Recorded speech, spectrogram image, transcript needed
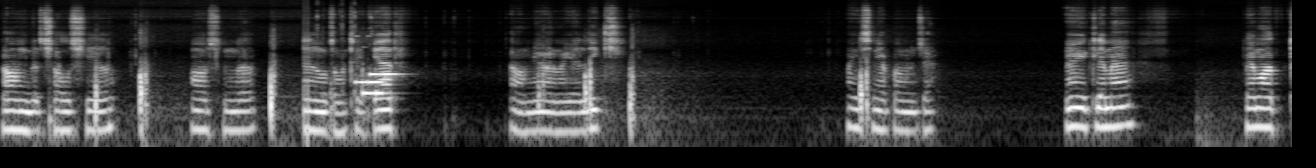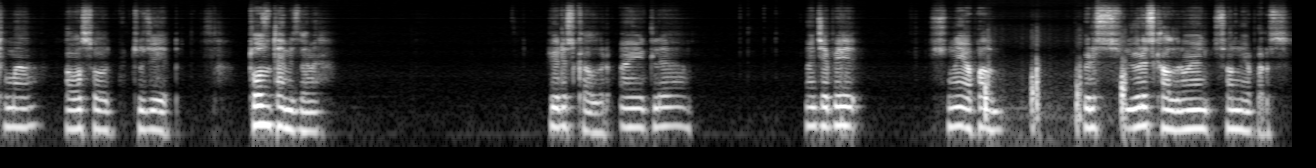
Tamamdır çalışıyor. Aslında ben o zaman tekrar. Tamam yarına geldik. Hangisini yapalım önce? Ön yükleme. RAM arttırma. Hava soğutucu. Tozu temizleme. Virüs kaldır. Ön yükle. Önce bir şunu yapalım. Virüs, virüs kaldırmayı sonra yaparız.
